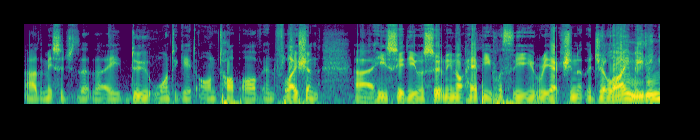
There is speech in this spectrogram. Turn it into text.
uh, the message that they do want to get on top of inflation. Uh, he said he was certainly not happy with the reaction at the July meeting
